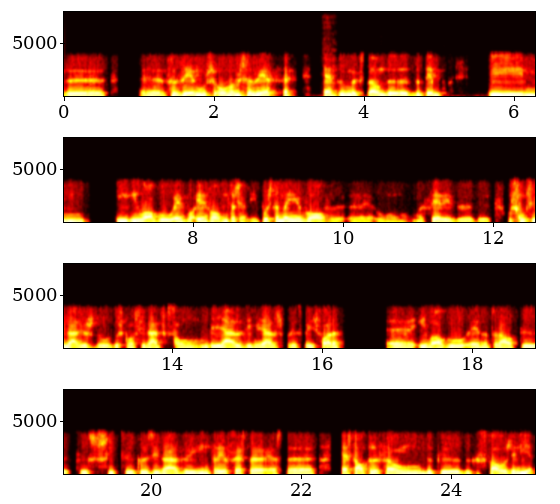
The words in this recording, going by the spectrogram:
uh, fazemos ou vamos fazer. é tudo uma questão de, de tempo. E, e, e, logo envolve muita gente. E depois também envolve um, uma série de, de os funcionários do, dos concessionários, que são milhares e milhares por esse país fora, Uh, e logo é natural que, que, suscite curiosidade e interesse esta, esta, esta alteração de que, de que se fala hoje em dia.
